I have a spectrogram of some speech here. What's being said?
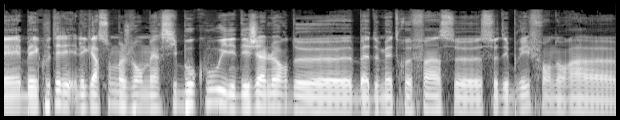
Eh ben écoutez les, les garçons, moi je vous remercie beaucoup. Il est déjà l'heure de, bah, de mettre fin à ce, ce débrief. On aura, euh,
